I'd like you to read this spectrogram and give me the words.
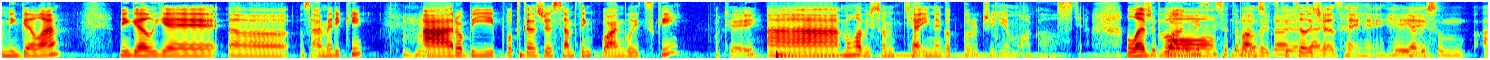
Miguela. Miguel je uh, z Ameriky uh-huh. a robí podcast, že Something po anglicky. Okay. A mohla by som ťa inak odporučiť jemu ako hostia. Lebo... Že po anglicky sa tam po anglicky celý tak? čas, hej, hej. Hej, ja by som... A,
